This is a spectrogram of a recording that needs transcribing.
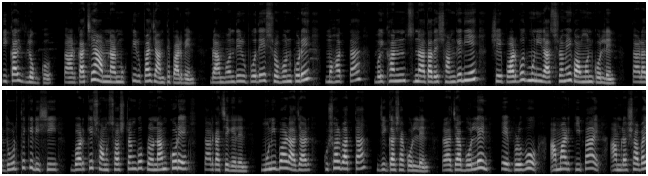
ত্রিকালযোগ্য তাঁর কাছে আপনার মুক্তির উপায় জানতে পারবেন। ব্রাহ্মণদের উপদেশ শ্রবণ করে মহাত্মা বৈখানসনা তাদের সঙ্গে নিয়ে সেই পর্বতমুনির আশ্রমে গমন করলেন। তারা দূর থেকে ঋষি বরকে ষষ্ঠাঙ্গ প্রণাম করে তার কাছে গেলেন। মুনিবর রাজার কুশল বার্তা জিজ্ঞাসা করলেন। রাজা বললেন হে প্রভু, আমার কৃপায় আমরা সবাই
